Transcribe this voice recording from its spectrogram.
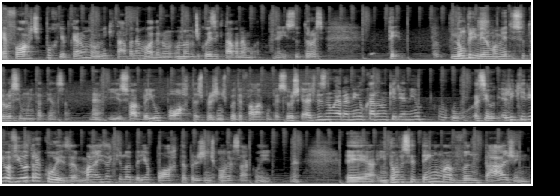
é forte por quê? Porque era um nome que estava na moda, um nome de coisa que estava na moda, né? Isso trouxe... Te, num primeiro momento, isso trouxe muita atenção, né? E isso abriu portas para a gente poder falar com pessoas que às vezes não era nem o cara não queria nem o, o assim ele queria ouvir outra coisa, mas aquilo abria porta para a gente conversar com ele, né? É, então você tem uma vantagem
